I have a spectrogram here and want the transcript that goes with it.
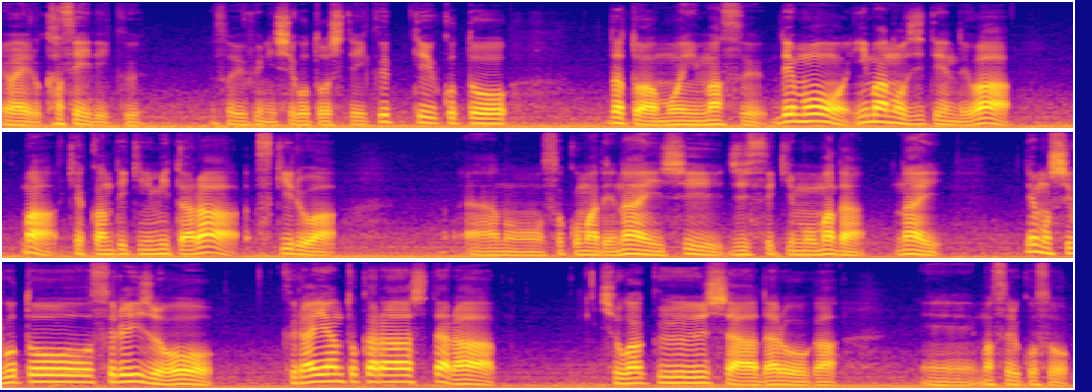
あいわゆる稼いでいくそういうふうに仕事をしていくっていうことだとは思いますでも今の時点ではまあ客観的に見たらスキルはあのそこまでないし実績もまだないでも仕事をする以上クライアントからしたら初学者だろうが、えー、まあ、それこそ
